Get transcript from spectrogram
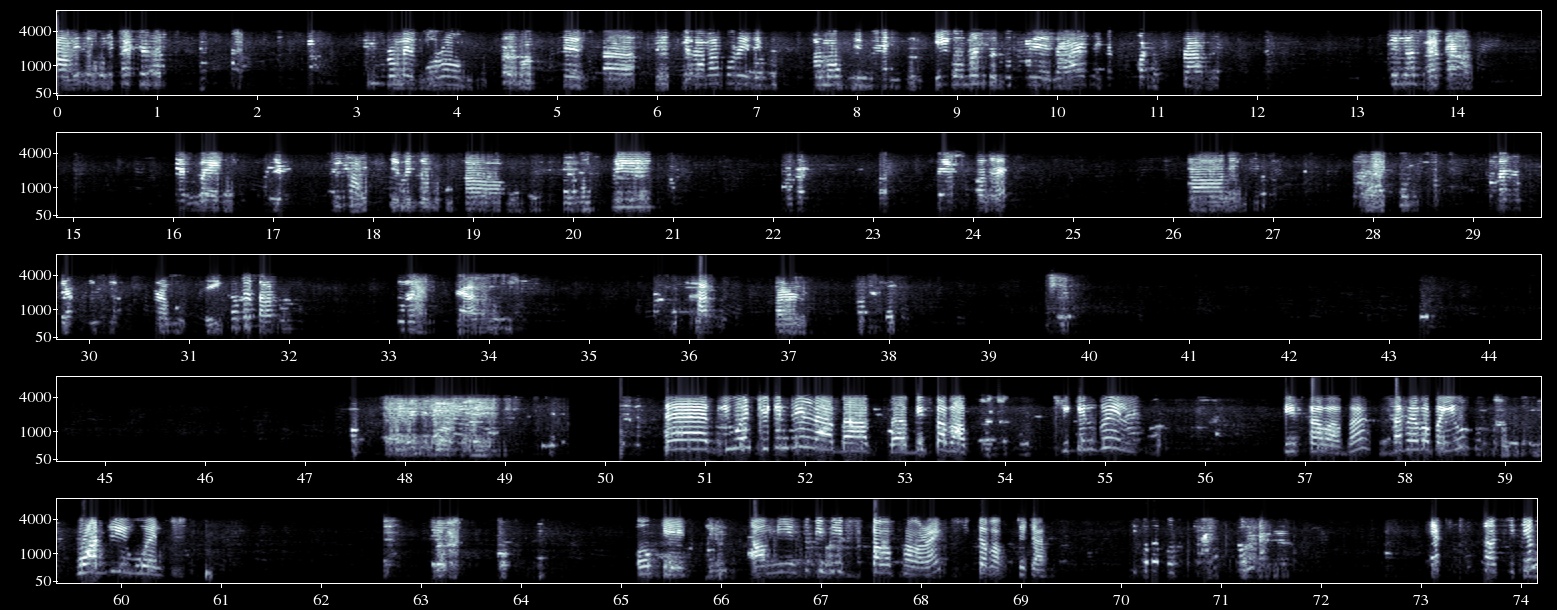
আমি তো বলি গরমের গরম মানে নামার পরেই দেখতেছি গরম অক্সিজেন নাই এই গরমের তো তুমি দাঁড়ায় থেকে তোমার প্রাণ চলে আসবে না। একবার এইখানে তারপর তোরা আর Uh, you want chicken grill না বা বা beef kebab? Chicken grill? Beef kebab, huh? Safia Papa, you? What do you want? Okay. আমি তুমি beef kebab খাওয়া, right? Beef kebab যেটা। Extra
